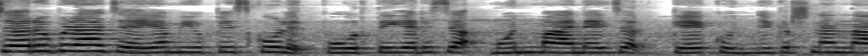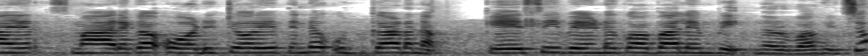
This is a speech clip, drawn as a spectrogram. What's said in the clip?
Cherupuzha J M U P സ്കൂളിൽ പൂർത്തീകരിച്ച മുൻ മാനേജർ കെ കുഞ്ഞികൃഷ്ണൻ നായർ സ്മാരക ഓഡിറ്റോറിയത്തിന്റെ ഉദ്ഘാടനം K C Venugopal M P നിർവഹിച്ചു.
